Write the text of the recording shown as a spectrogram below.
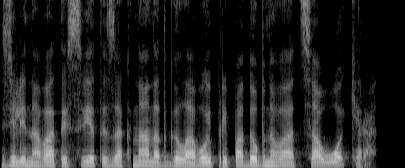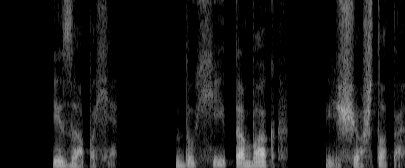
зеленоватый свет из окна над головой преподобного отца Уокера и запахи. Духи, табак, еще что-то.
